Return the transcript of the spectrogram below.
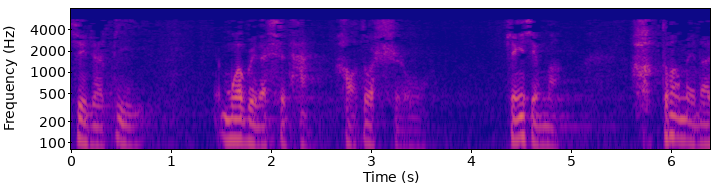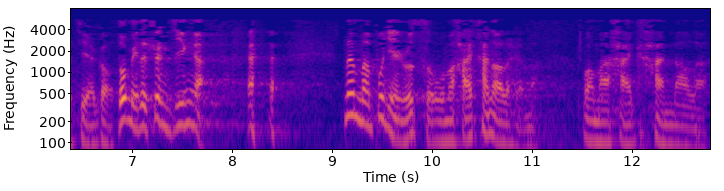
借着地魔鬼的试探，好做食物。平行吗？多美的结构，多美的圣经啊！那么不仅如此，我们还看到了什么？我们还看到了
